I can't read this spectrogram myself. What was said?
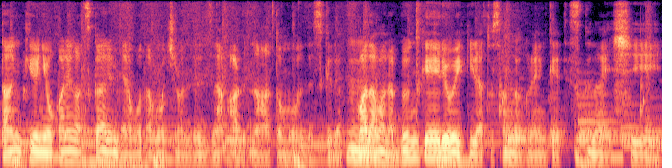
探究にお金が使えるみたいなことはもちろん全然あるなと思うんですけど、うん。まだまだ文系領域だと産学連携って少ないし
